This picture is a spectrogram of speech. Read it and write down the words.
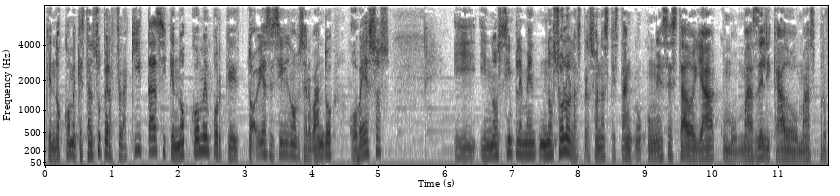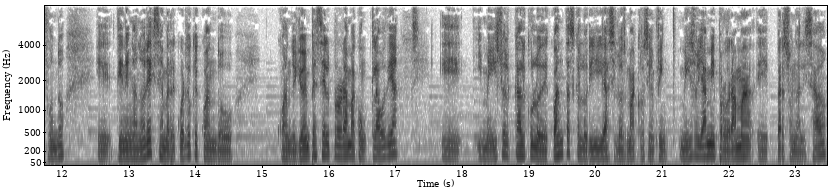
que no comen, que están súper flaquitas y que no comen porque todavía se siguen observando obesos. Y, y no simplemente, no solo las personas que están con, con ese estado ya como más delicado o más profundo, eh, tienen anorexia. Me recuerdo que cuando, cuando yo empecé el programa con Claudia eh, y me hizo el cálculo de cuántas calorías y los macros y en fin, me hizo ya mi programa eh, personalizado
